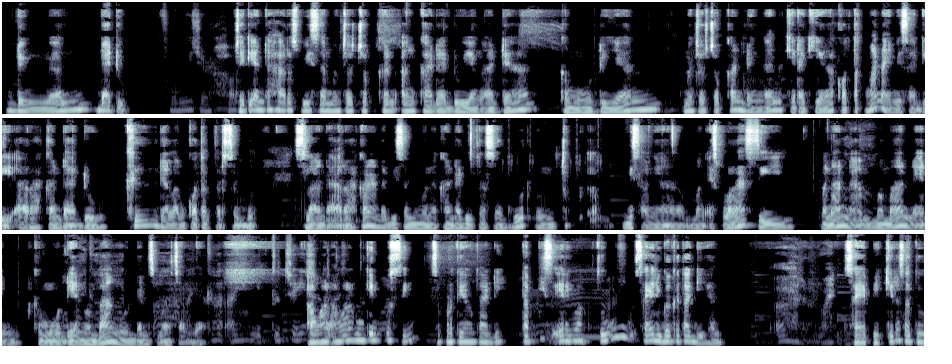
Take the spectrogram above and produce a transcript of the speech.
dengan dadu. Jadi Anda harus bisa mencocokkan angka dadu yang ada kemudian mencocokkan dengan kira-kira kotak mana yang bisa diarahkan dadu ke dalam kotak tersebut. Setelah Anda arahkan, Anda bisa menggunakan dadu tersebut untuk misalnya mengeksplorasi, menanam, memanen, kemudian membangun dan semacamnya. Awal-awal mungkin pusing seperti yang tadi, tapi seiring waktu saya juga ketagihan. Saya pikir satu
